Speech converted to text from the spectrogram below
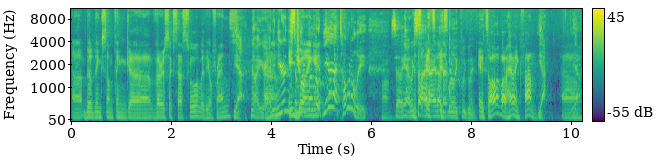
uh, building something uh, very successful with your friends? Yeah, no, I agree. Uh, I mean, you're in the enjoying boat. it. Yeah, totally. So yeah, we It's- saw eye on that really quickly. It's all about having fun. Yeah, Uh, yeah.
